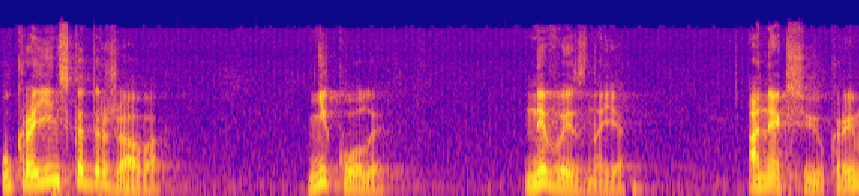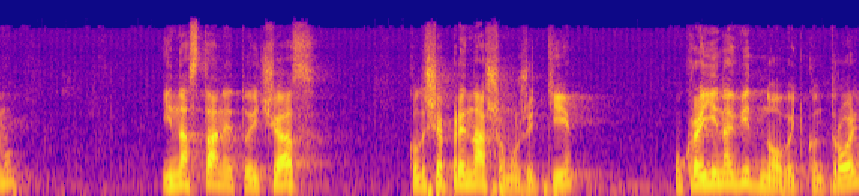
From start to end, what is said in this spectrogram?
Українська держава ніколи не визнає анексію Криму, і настане той час, коли ще при нашому житті Україна відновить контроль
